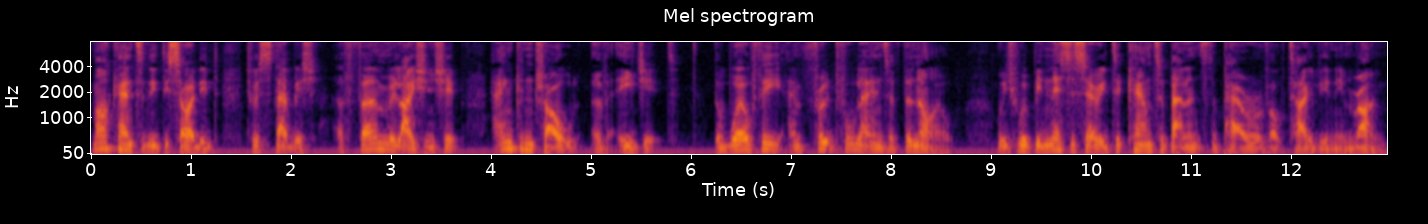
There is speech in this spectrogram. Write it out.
Mark Antony decided to establish a firm relationship and control of Egypt, the wealthy and fruitful lands of the Nile, which would be necessary to counterbalance the power of Octavian in Rome.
